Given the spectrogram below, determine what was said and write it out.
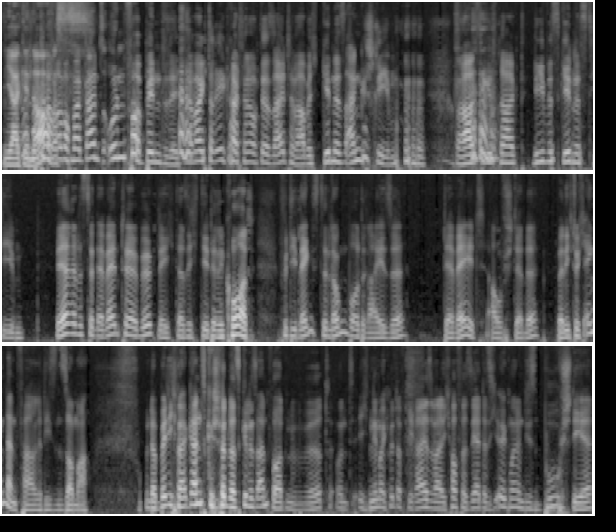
Ja, genau. doch was- einfach mal ganz unverbindlich. Da war ich doch eh gerade schon auf der Seite, war, habe ich Guinness angeschrieben. Und da hat sie gefragt, liebes Guinness-Team, wäre es denn eventuell möglich, dass ich den Rekord für die längste Longboard-Reise der Welt aufstelle, wenn ich durch England fahre diesen Sommer? Und da bin ich mal ganz gespannt, was Guinness antworten wird. Und ich nehme euch mit auf die Reise, weil ich hoffe sehr, dass ich irgendwann in diesem Buch stehe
